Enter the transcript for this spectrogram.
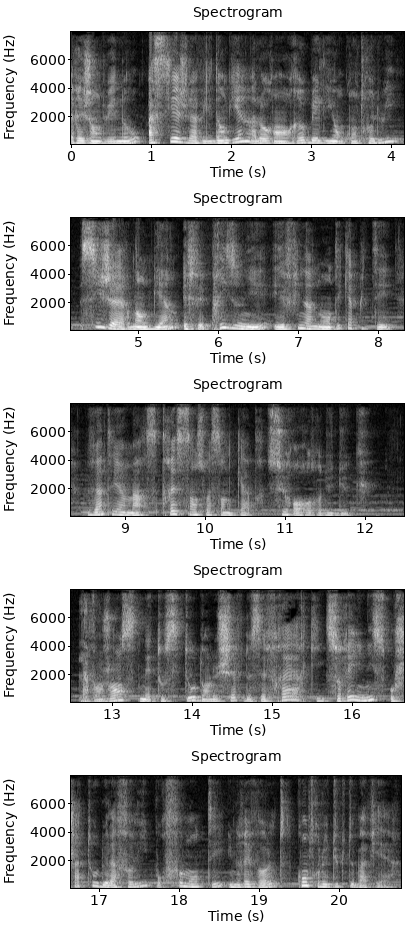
régent du Hainaut, assiège la ville d'Anguien alors en rébellion contre lui. Sigère d'Anguien est fait prisonnier et est finalement décapité 21 mars 1364 sur ordre du duc. La vengeance naît aussitôt dans le chef de ses frères qui se réunissent au château de la Folie pour fomenter une révolte contre le duc de Bavière.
